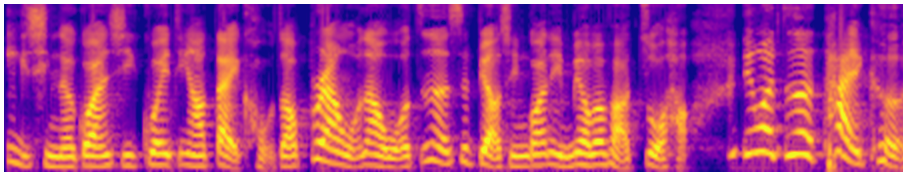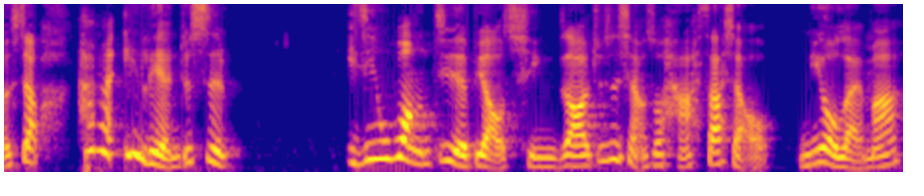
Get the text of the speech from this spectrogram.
疫情的关系，规定要戴口罩，不然我那我真的是表情管理没有办法做好，因为真的太可笑，他们。一脸就是已经忘记了表情，你知道，就是想说哈，沙小，你有来吗？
